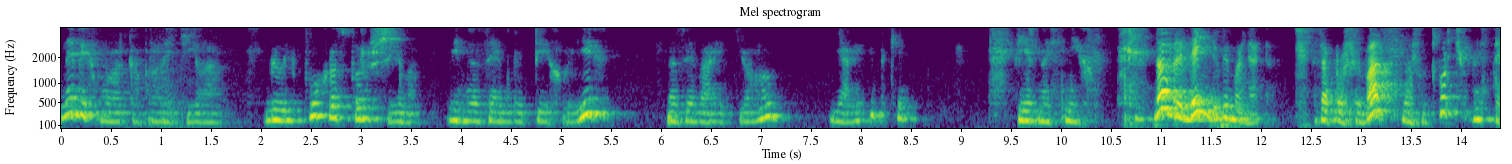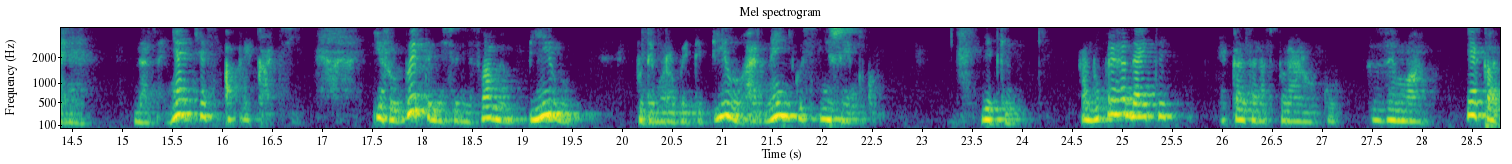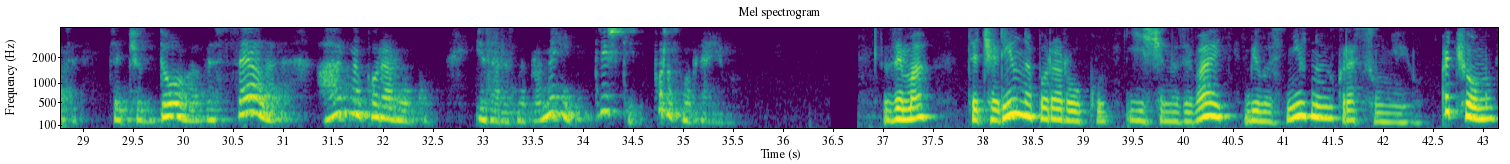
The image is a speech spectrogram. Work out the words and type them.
Небі хмарка пролетіла, білий пух розпорошила. Він на землю тихо ліг, називають його ягідки. Вірно, сніг. Добрий день, любі малята! Запрошую вас в нашу творчу майстерню на заняття з аплікації. І робити ми сьогодні з вами білу, будемо робити білу гарненьку сніжинку. Дітки, а ну пригадайте, яка зараз пора року? Зима. Яка це? Це чудова, весела, гарна пора року. І зараз ми про неї трішки порозмовляємо. Зима це чарівна пора року. Її ще називають білосніжною красунею. А чому?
